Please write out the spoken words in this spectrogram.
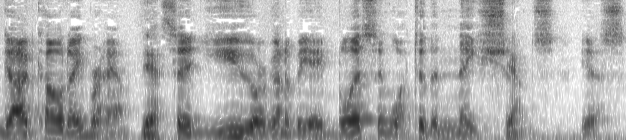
God called Abraham. Yes. Said you are going to be a blessing what to the nations. Yes.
